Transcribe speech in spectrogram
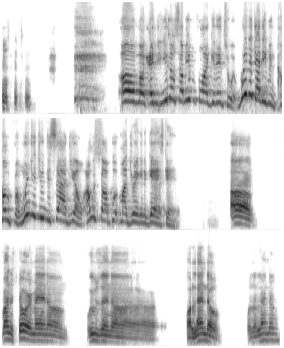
oh my! And you know something? Even before I get into it, where did that even come from? When did you decide, yo, I'm gonna start putting my drink in the gas can? Uh, funny story, man. Um, we was in uh Orlando. Was Orlando?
